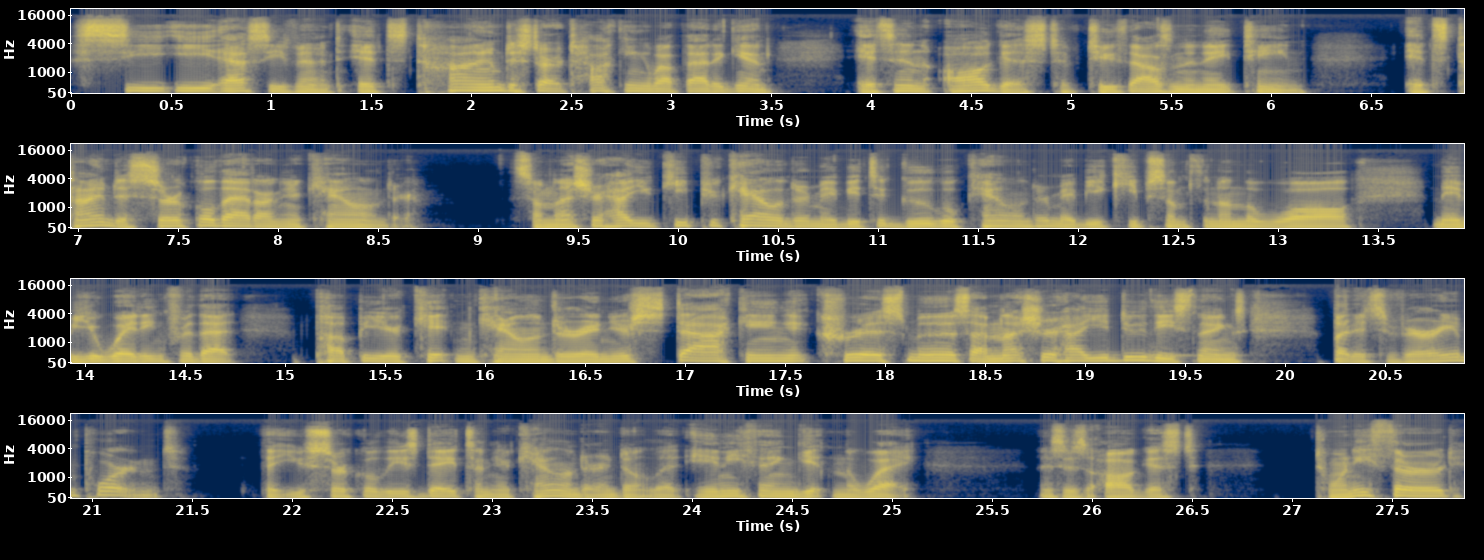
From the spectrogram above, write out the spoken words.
CES event. It's time to start talking about that again. It's in August of 2018. It's time to circle that on your calendar. So I'm not sure how you keep your calendar. Maybe it's a Google calendar. Maybe you keep something on the wall. Maybe you're waiting for that puppy or kitten calendar and your stocking at Christmas. I'm not sure how you do these things, but it's very important that you circle these dates on your calendar and don't let anything get in the way. This is August 23rd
